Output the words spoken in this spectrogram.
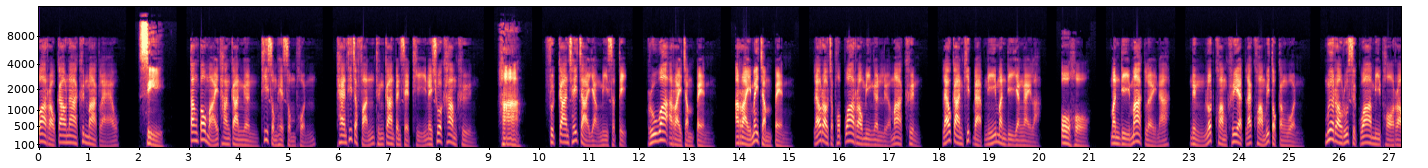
ว่าเราก้าวหน้าขึ้นมากแล้ว 4. ตั้งเป้าหมายทางการเงินที่สมเหตุสมผล แทนที่จะฝันถึงการเป็นเศรษฐีในชั่วข้ามคืน 5. ฝึกการใช้จ่ายอย่างมีสติ รู้ว่าอะไรจำเป็น อะไรไม่จำเป็น แล้วเราจะพบว่าเรามีเงินเหลือมากขึ้น แล้วการคิดแบบนี้มันดียังไงล่ะ โอ้โห มันดีมากเลยนะ 1. ลดความเครียดและความวิตกกังวล เมื่อเรารู้สึกว่ามีพอเรา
